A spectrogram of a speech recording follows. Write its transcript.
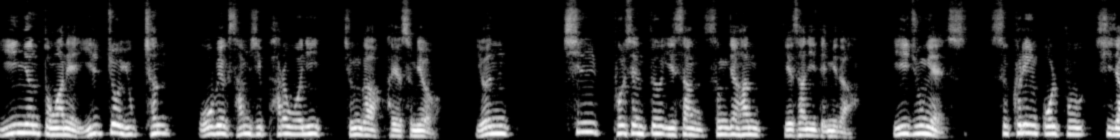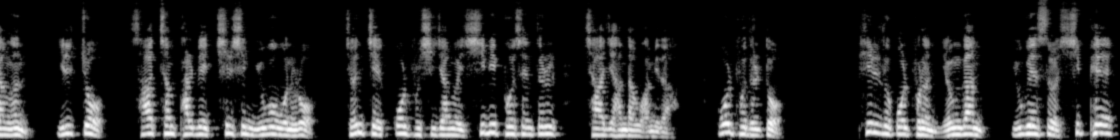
2년 동안에 1조 6천 538억 원이 증가하였으며 연 7% 이상 성장한 계산이 됩니다. 이 중에 스크린 골프 시장은 1조 4,876억 원으로 전체 골프 시장의 12%를 차지한다고 합니다. 골프들도 필드 골프는 연간 6에서 10회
